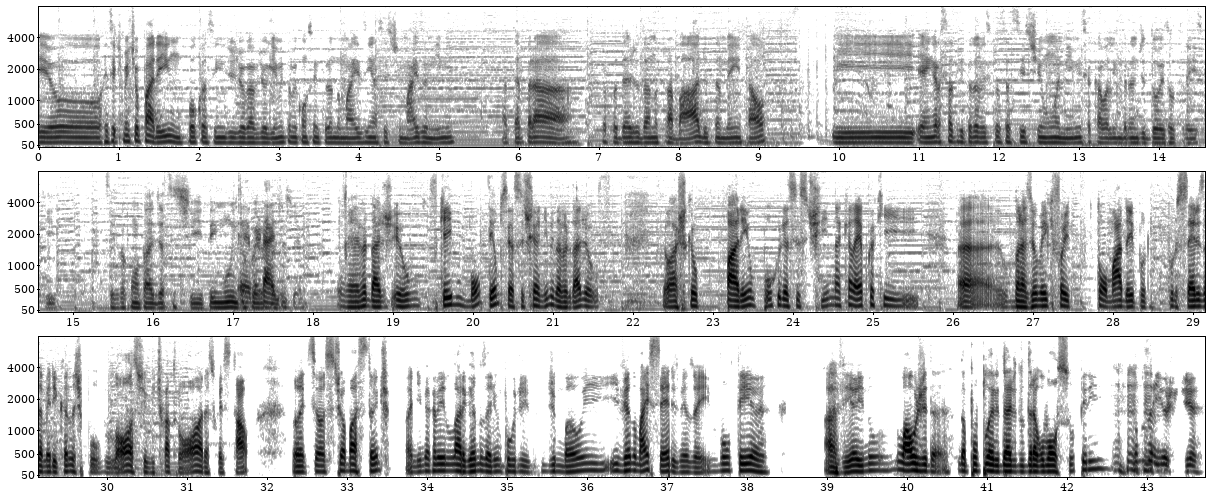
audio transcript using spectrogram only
Eu recentemente eu parei um pouco assim de jogar videogame, tô me concentrando mais em assistir mais anime, até pra, pra poder ajudar no trabalho também e tal. E é engraçado que toda vez que você assiste um anime, você acaba lembrando de dois ou três que você fica com vontade de assistir. Tem muita É coisa verdade. pra assistir. É verdade. Eu fiquei um bom tempo sem assistir anime, na verdade. Eu, eu acho que eu parei um pouco de assistir naquela época que ah, o Brasil meio que foi tomado aí por, por séries americanas, tipo Lost, 24 Horas, coisa e tal. Antes eu assistia bastante anime, acabei largando os animes um pouco de, de mão e, e vendo mais séries mesmo aí. Voltei a, a ver aí no, no auge da, da popularidade do Dragon Ball Super e estamos aí hoje em dia.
